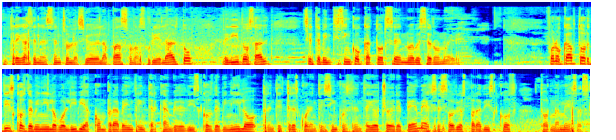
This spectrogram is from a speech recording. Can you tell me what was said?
Entregas en el centro de la ciudad de La Paz, zona sur y el alto. Pedidos al 725-14-909. Fonocaptor Discos de Vinilo Bolivia, compra, venta, intercambio de discos de vinilo 33 45 78 RPM, accesorios para discos, tornamesas.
